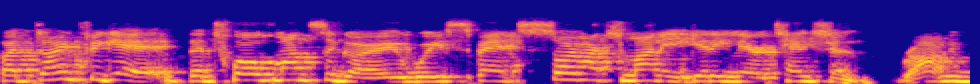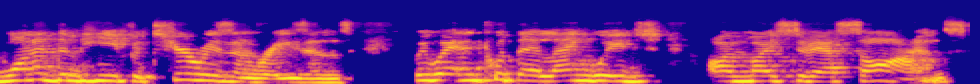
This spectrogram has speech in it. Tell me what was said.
But don't forget that 12 months ago, we spent so much money getting their attention, right? We wanted them here for tourism reasons. We went and put their language on most of our signs.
